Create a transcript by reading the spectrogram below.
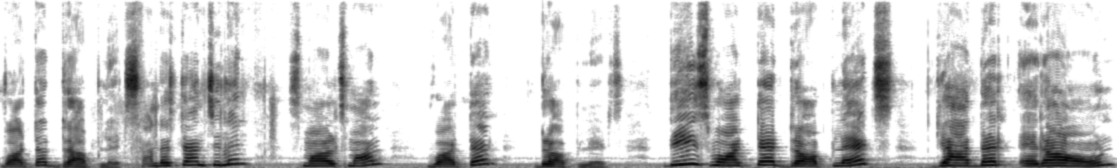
water droplets. Understand children? Small small water droplets. These water droplets gather around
